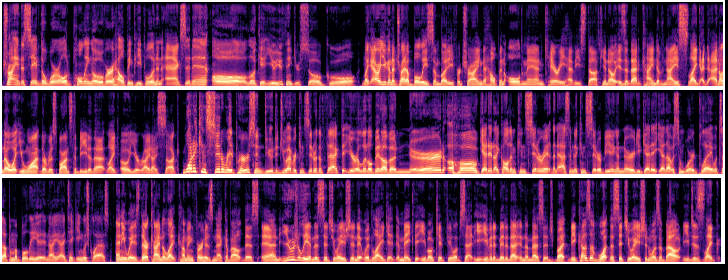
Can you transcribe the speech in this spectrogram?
trying to save the world, pulling over, helping people in an accident. Oh, look at you. You think you're so cool. Like, how are you going to try to bully somebody for trying to help an old man carry heavy stuff? You know, isn't that kind of nice? Like, I, I don't know what you want the response to be to that. Like, oh, you're right, I suck. What a considerate person, dude. Did you ever consider the fact that you're a little bit of a nerd? Oh, get it? I called him considerate, then asked him to consider being a nerd. You get it? Yeah, that was some wordplay. What's up? I'm a bully and I, I take English class. Anyways, they're kind of like coming for his neck about this, and usually in this situation, it would like it, make the emo kid feel upset. He even admitted that in the message, but because of what the situation was about, he just like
